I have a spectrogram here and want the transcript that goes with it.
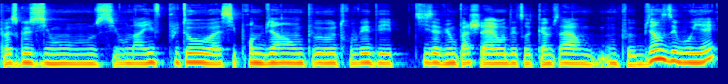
parce que si on, si on arrive plutôt à s'y prendre bien, on peut trouver des petits avions pas chers ou des trucs comme ça, on, on peut bien se débrouiller.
